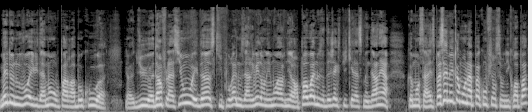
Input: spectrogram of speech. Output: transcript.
Mais de nouveau, évidemment, on parlera beaucoup euh, euh, du euh, d'inflation et de ce qui pourrait nous arriver dans les mois à venir. Alors Powell nous a déjà expliqué la semaine dernière comment ça allait se passer. Mais comme on n'a pas confiance et on n'y croit pas,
